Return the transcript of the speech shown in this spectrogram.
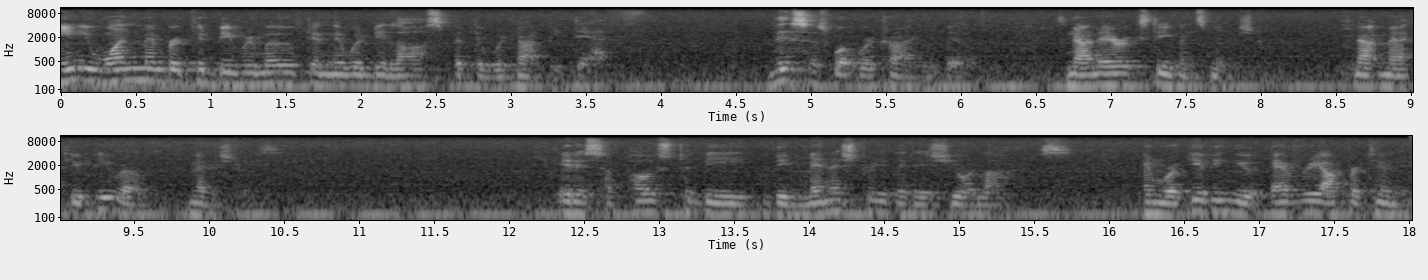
Any one member could be removed and there would be loss, but there would not be death. This is what we're trying to build. It's not Eric Stevens' ministry. It's not Matthew Piro Ministries. It is supposed to be the ministry that is your lives. And we're giving you every opportunity.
